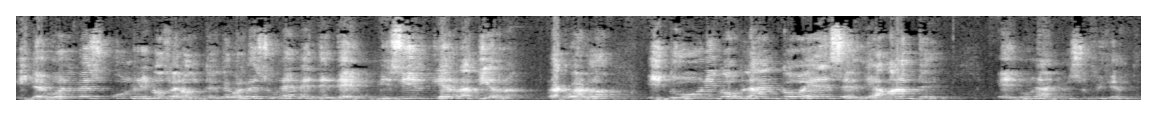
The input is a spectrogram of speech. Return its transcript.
y te vuelves un rinoceronte, te vuelves un MTT, un misil tierra-tierra, ¿de acuerdo? Y tu único blanco es el diamante, en un año es suficiente.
